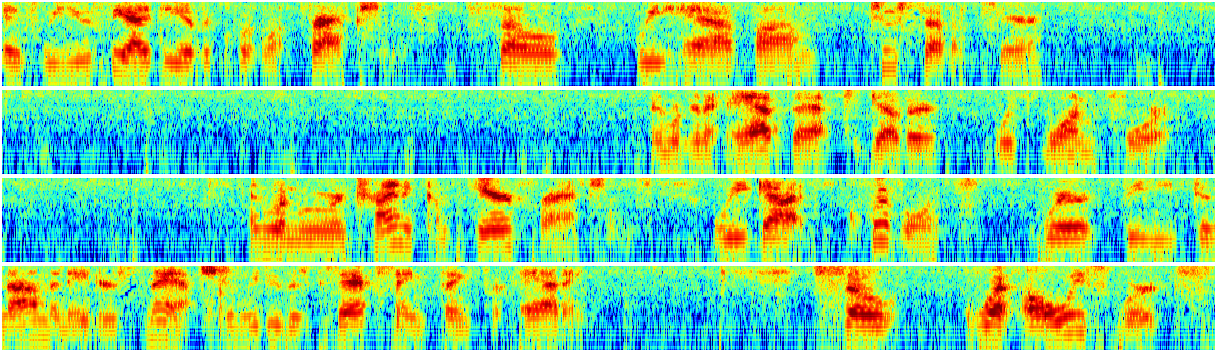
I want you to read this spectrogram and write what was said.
is we use the idea of equivalent fractions. So we have um, two sevenths here. And we're going to add that together with one-fourth. And when we were trying to compare fractions, we got equivalents where the denominators matched. And we do the exact same thing for adding. So what always works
